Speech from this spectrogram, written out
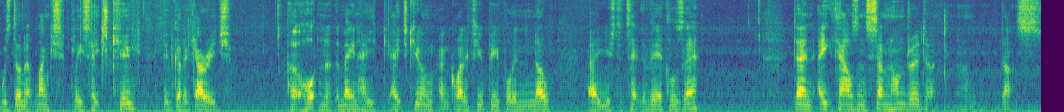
was done at Lancashire Police HQ. They've got a garage at Hutton at the main HQ, and, and quite a few people in the know uh, used to take the vehicles there. Then 8,700, uh, that's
